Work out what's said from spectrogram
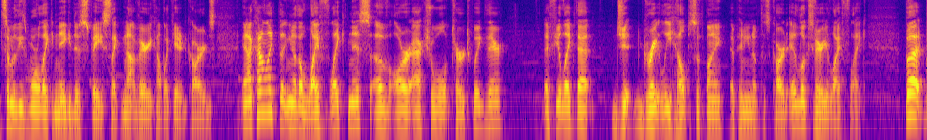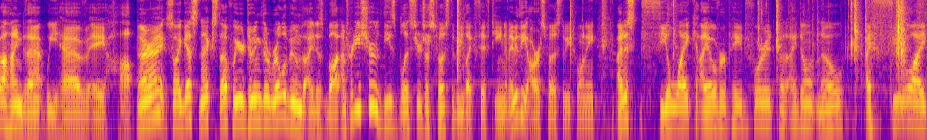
some of these more like negative space, like not very complicated cards. And I kind of like the, you know, the lifelikeness of our actual Turtwig there. I feel like that greatly helps with my opinion of this card. It looks very lifelike. But behind that, we have a hop. Alright, so I guess next up we are doing the Rillaboom that I just bought. I'm pretty sure these blisters are supposed to be like 15. Maybe they are supposed to be 20. I just feel like I overpaid for it, but I don't know. I feel like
